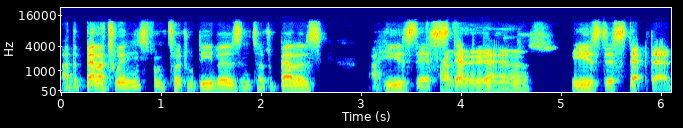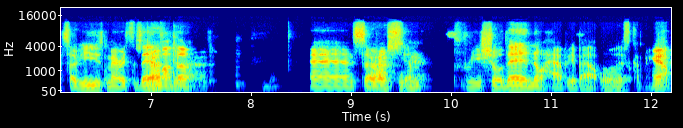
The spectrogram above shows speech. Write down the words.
uh, the Bella twins from Total Divas and Total Bellas. Uh, he is their in stepdad. He is their stepdad, so he is married to their mother, and so I'm pretty sure they're not happy about all this coming out.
